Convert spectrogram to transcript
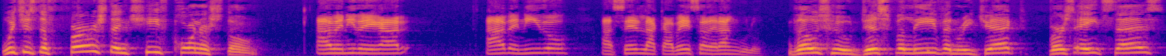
which is the first and chief cornerstone. ha venido a llegar, ha venido a ser la cabeza del ángulo. Those who disbelieve and reject, verse 8 says,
